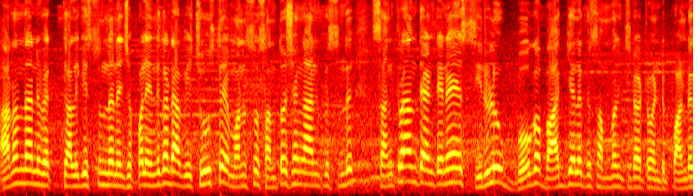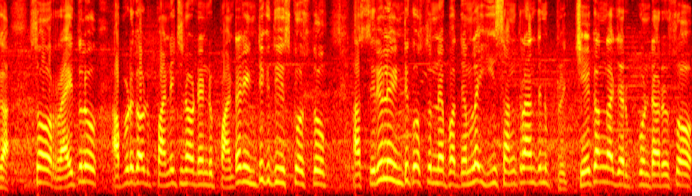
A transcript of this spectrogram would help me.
ఆనందాన్ని కలిగిస్తుందని చెప్పాలి. ఎందుకంటే అవి చూస్తే మనసు సంతోషంగా అనిపిస్తుంది. సంక్రాంతి అంటేనే సిరులు భోగ భాగ్యాలకు సంబంధించినటువంటి పండుగ. సో రైతులు అప్పటికప్పుడు పండించినటువంటి పంటని ఇంటికి తీసుకొస్తూ ఆ సిరులు ఇంటికి వస్తున్న నేపథ్యంలో ఈ సంక్రాంతిని ప్రత్యేకంగా జరుపుకుంటారు. సో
